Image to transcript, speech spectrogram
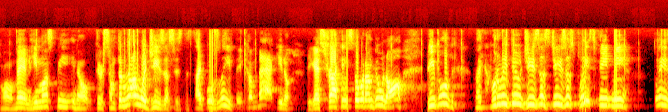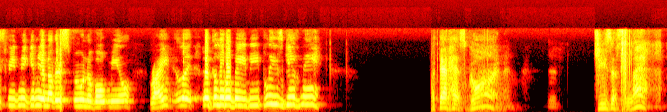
oh man, he must be, you know, there's something wrong with Jesus. His disciples leave. They come back. You know, you guys tracking still what I'm doing? All people, like, what do we do? Jesus, Jesus, please feed me. Please feed me. Give me another spoon of oatmeal, right? Like, like a little baby. Please give me. But that has gone. Jesus left.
